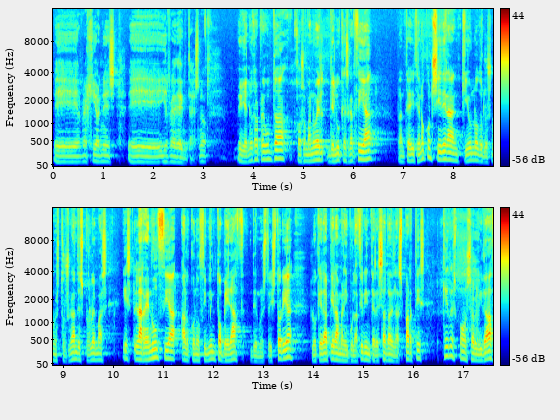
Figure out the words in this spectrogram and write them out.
eh, eh, irredentas. ¿no? Muy bien, otra pregunta, José Manuel de Lucas García, plantea, dice, ¿no consideran que uno de los, nuestros grandes problemas es la renuncia al conocimiento veraz de nuestra historia, lo que da pie a la manipulación interesada de las partes? ¿Qué responsabilidad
